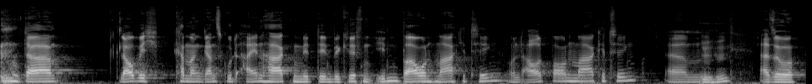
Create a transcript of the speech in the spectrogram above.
da glaube ich, kann man ganz gut einhaken mit den Begriffen Inbound Marketing und Outbound Marketing. Ähm, mhm. Also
